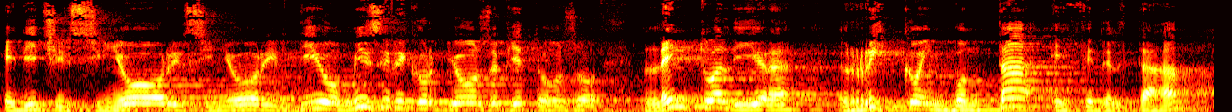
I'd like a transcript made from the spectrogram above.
e dice il Signore, il Signore, il Dio misericordioso e pietoso, lento all'ira, ricco in bontà e fedeltà,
